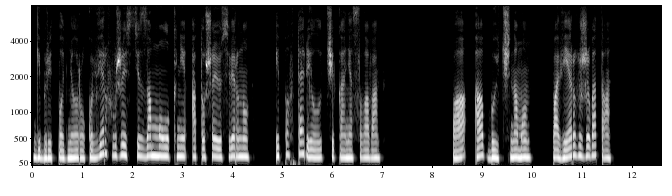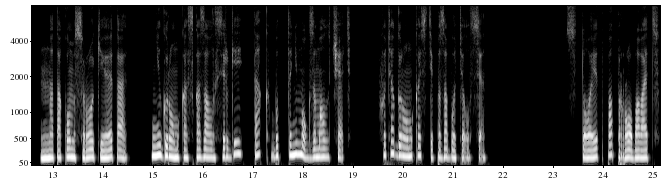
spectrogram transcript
Гибрид поднял руку вверх в жесте «замолкни, а то шею сверну» и повторил, чеканя слова. «По-обычному» поверх живота. «На таком сроке это...» — негромко сказал Сергей, так, будто не мог замолчать, хоть о громкости позаботился. «Стоит попробовать»,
